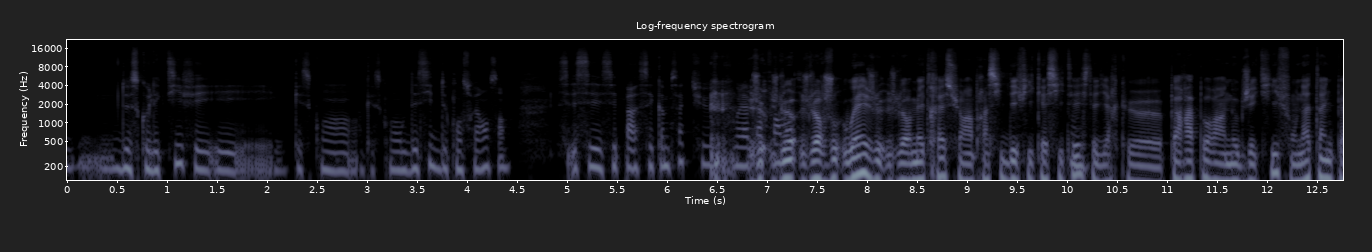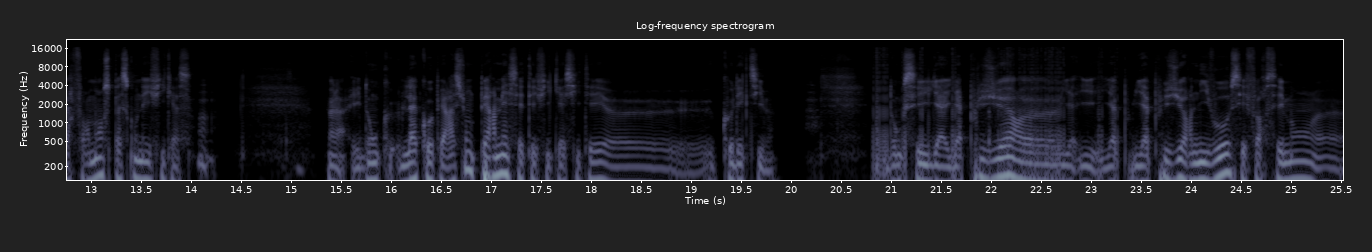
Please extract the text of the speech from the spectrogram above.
de ce collectif et, qu'est-ce qu'on qu'est-ce qu'on décide de construire ensemble. C'est pas c'est comme ça que tu vois la. Je, je, le, ouais, je, le remettrais sur un principe d'efficacité, mmh. c'est-à-dire que par rapport à un objectif, on atteint une performance parce qu'on est efficace. Mmh. Et donc la coopération permet cette efficacité euh, collective. Donc il y a, plusieurs il y a, plusieurs niveaux. C'est forcément euh,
